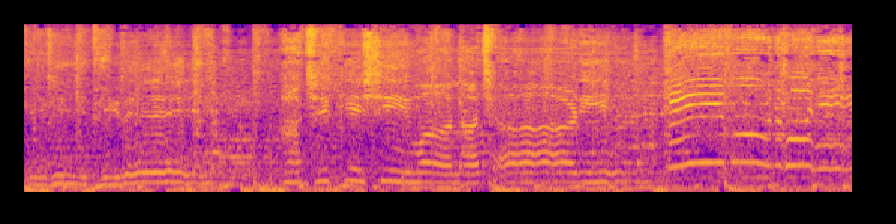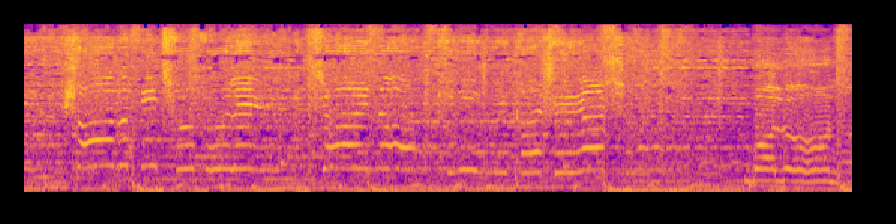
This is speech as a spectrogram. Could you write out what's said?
ধীরে ধীরে আজকে সীমানা ছাড়িয়ে। বলো না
